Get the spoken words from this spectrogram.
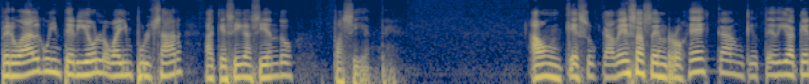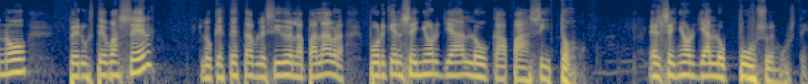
pero algo interior lo va a impulsar a que siga siendo paciente. Aunque su cabeza se enrojezca, aunque usted diga que no, pero usted va a hacer lo que está establecido en la palabra, porque el Señor ya lo capacitó. El Señor ya lo puso en usted.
